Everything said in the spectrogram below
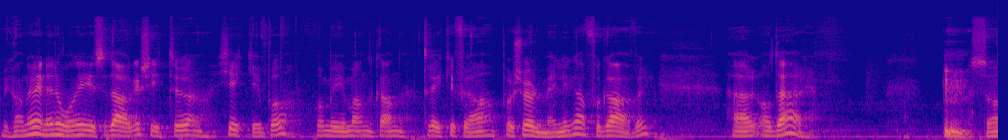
Det kan jo hende noen i disse dager sitter og kikker på hvor mye man kan trekke fra på sjølmeldinga for gaver her og der. Så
